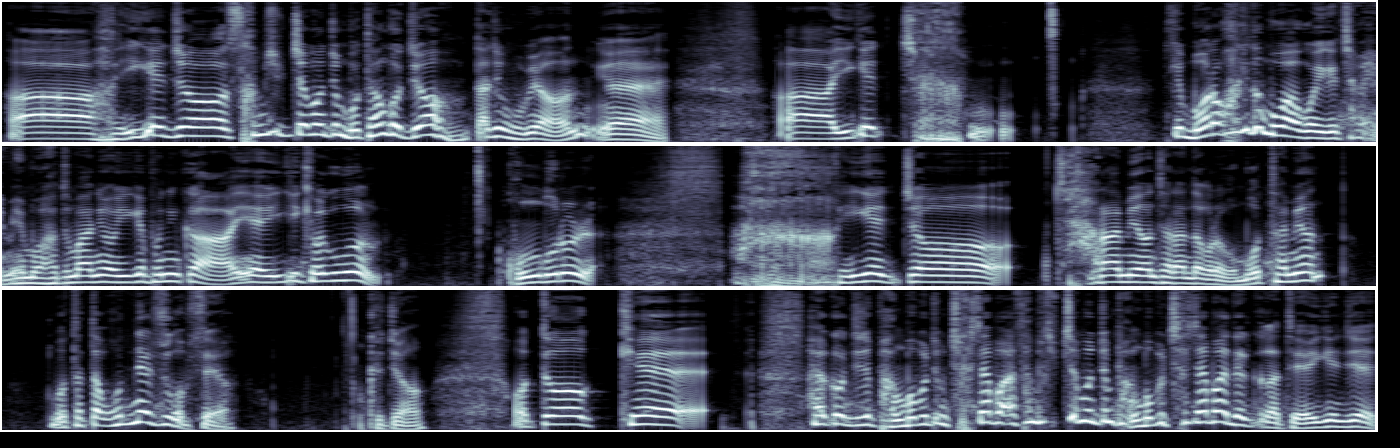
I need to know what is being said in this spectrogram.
아, 이게 저 30점은 좀 못한 거죠. 따지고 보면. 예. 아, 이게 참, 이게 뭐라고 하기도 뭐하고 이게 참 애매모하더만요. 이게 보니까. 예, 이게 결국은 공부를, 아, 이게 저, 잘하면 잘한다고 그러고, 못하면 못했다고 혼낼 수가 없어요. 그죠? 어떻게 할 건지 좀 방법을 좀 찾아봐야, 30점은 좀 방법을 찾아봐야 될 것 같아요. 이게 이제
